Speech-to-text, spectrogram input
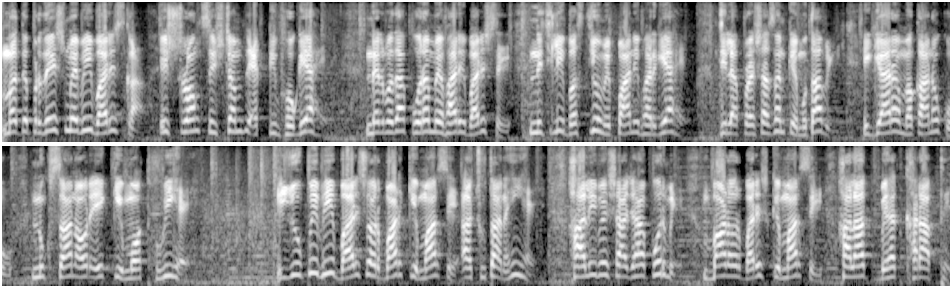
मध्य प्रदेश में भी बारिश का स्ट्रॉन्ग सिस्टम एक्टिव हो गया है। नर्मदापुरम में भारी बारिश से निचली बस्तियों में पानी भर गया है। जिला प्रशासन के मुताबिक 11 मकानों को नुकसान और एक की मौत हुई है। यूपी भी बारिश और बाढ़ की मार से अछूता नहीं है। हाल ही में शाहजहांपुर में बाढ़ और बारिश की मार से हालात बेहद खराब थे।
